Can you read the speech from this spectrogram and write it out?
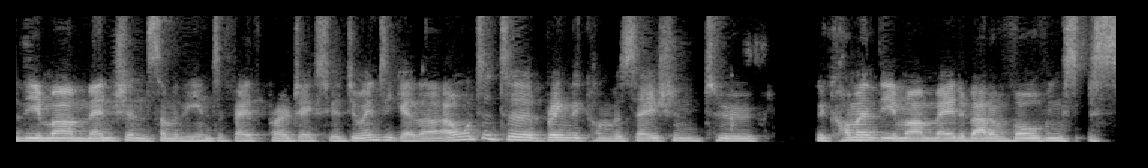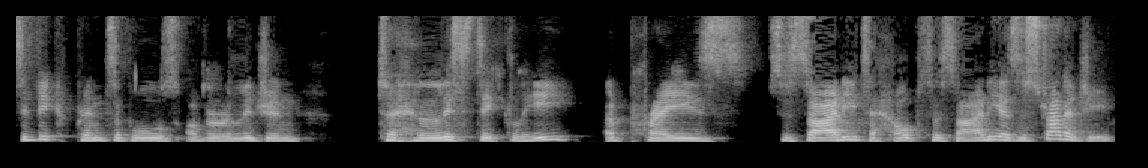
the Imam mentioned some of the interfaith projects you're doing together. I wanted to bring the conversation to the comment the Imam made about evolving specific principles of a religion to holistically appraise society, to help society as a strategy.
